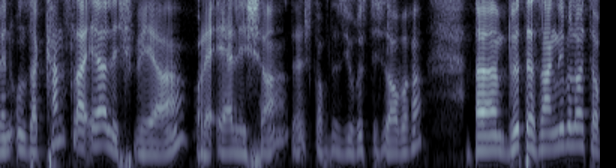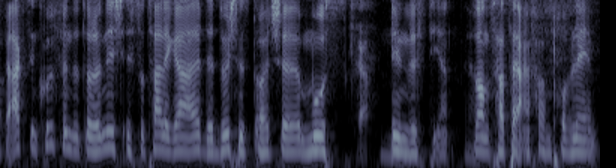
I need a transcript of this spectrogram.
wenn unser Kanzler ehrlich wäre, oder ehrlicher, äh, ich glaube, das ist juristisch sauberer, ähm, wird er sagen, liebe Leute, ob ihr Aktien cool findet oder nicht, ist total egal. Der Durchschnittsdeutsche muss Ja. investieren. Ja. Sonst hat er einfach ein Problem.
